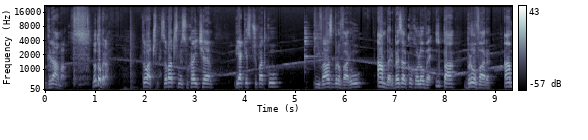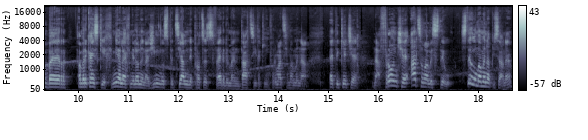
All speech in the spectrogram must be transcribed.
grama. No dobra, zobaczmy, zobaczmy, słuchajcie, jak jest w przypadku piwa z browaru Amber, bezalkoholowe IPA, browar Amber, amerykańskie chmiele, chmielone na zimno, specjalny proces fermentacji. Takie informacje mamy na etykiecie na froncie. A co mamy z tyłu? Z tyłu mamy napisane,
